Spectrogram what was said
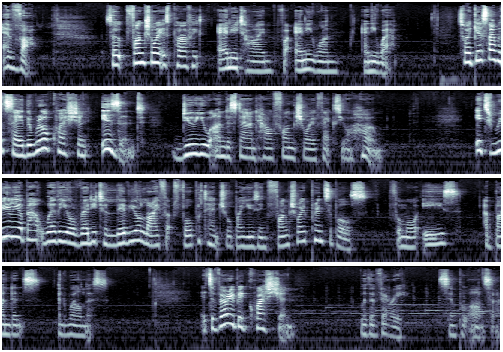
ever. So, feng shui is perfect anytime for anyone, anywhere. So I guess I would say the real question isn't do you understand how feng shui affects your home? It's really about whether you're ready to live your life at full potential by using feng shui principles for more ease, abundance, and wellness. It's a very big question with a very simple answer.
